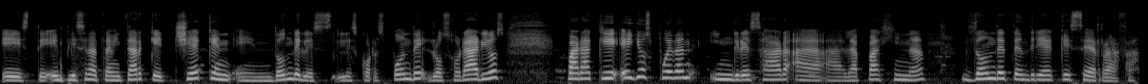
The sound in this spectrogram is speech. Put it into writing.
este, empiecen a tramitar, que chequen en dónde les, les corresponde los horarios para que ellos puedan ingresar a, la página donde tendría que ser Rafa.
